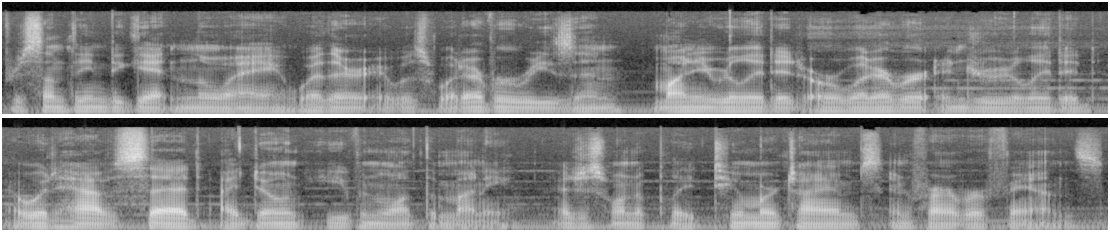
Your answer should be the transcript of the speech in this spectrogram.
for something to get in the way, whether it was whatever reason, money related or whatever injury related, I would have said, I don't even want the money. I just want to play two more times in front of our fans.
